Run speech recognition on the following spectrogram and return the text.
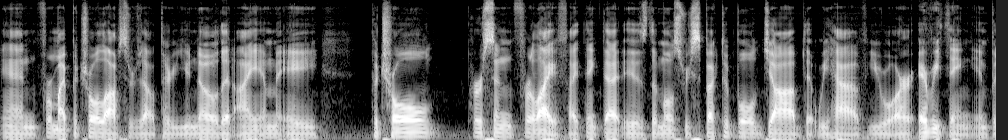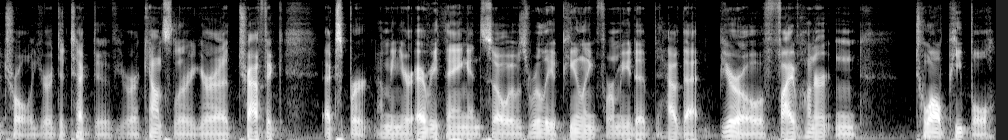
And for my patrol officers out there, you know that I am a patrol person for life. I think that is the most respectable job that we have. You are everything in patrol. You're a detective, you're a counselor, you're a traffic expert. I mean, you're everything. And so it was really appealing for me to have that bureau of 512 people.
